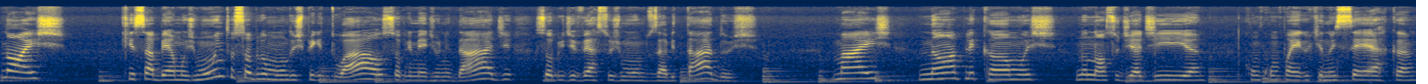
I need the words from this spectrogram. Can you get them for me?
nós que sabemos muito sobre o mundo espiritual, sobre mediunidade, sobre diversos mundos habitados, mas não aplicamos no nosso dia a dia, com o companheiro que nos cerca.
